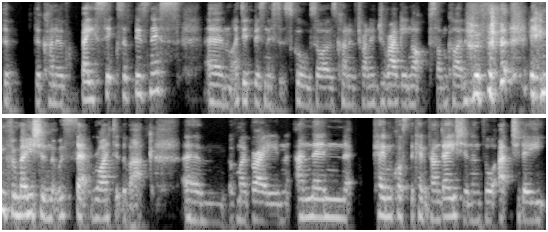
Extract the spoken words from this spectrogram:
the the kind of basics of business. Um, i did business at school so i was kind of trying to dragging up some kind of information that was set right at the back um, of my brain and then came across the kent foundation and thought actually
